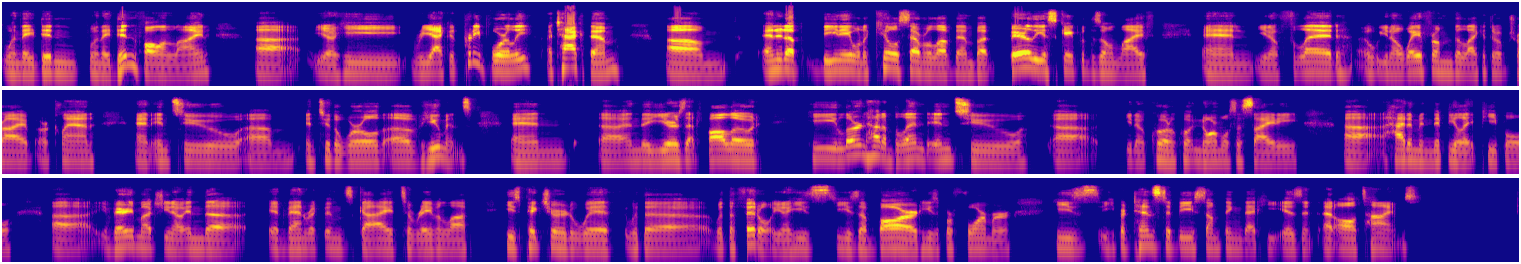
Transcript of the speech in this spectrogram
when they didn't when they didn't fall in line, uh, you know, he reacted pretty poorly, attacked them, um, ended up being able to kill several of them, but barely escaped with his own life, and you know, fled, uh, you know, away from the lycanthrope tribe or clan and into um, into the world of humans. And uh, in the years that followed, he learned how to blend into uh, you know, quote unquote normal society uh, how to manipulate people. Uh, very much, you know, in the in Van Richten's guide to Ravenloft, he's pictured with with a with a fiddle. You know, he's he's a bard, he's a performer. He's he pretends to be something that he isn't at all times.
